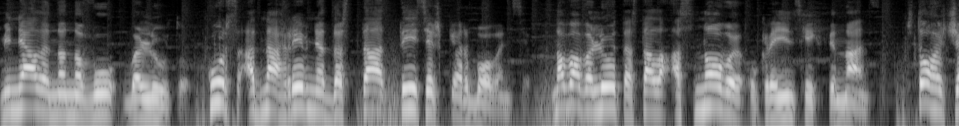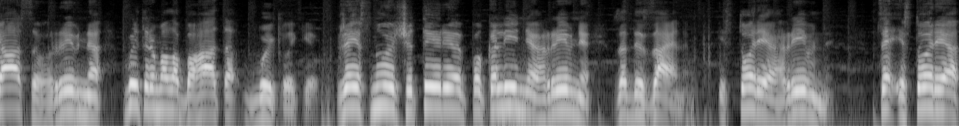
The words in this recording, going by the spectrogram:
міняли на нову валюту. Курс 1 гривня до 100 тисяч карбованців. Нова валюта стала основою українських фінансів. З того часу гривня витримала багато викликів. Вже існує чотири покоління гривні за дизайном. Історія гривні це історія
